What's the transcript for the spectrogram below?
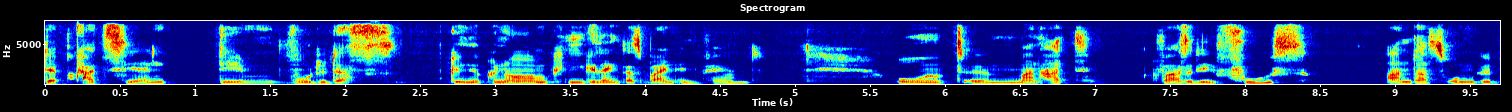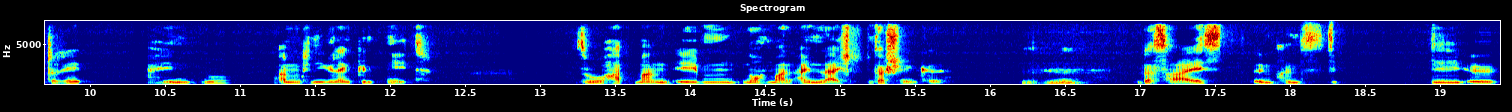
Der Patient, dem wurde das genau am Kniegelenk das Bein entfernt und ähm, man hat quasi den Fuß andersrum gedreht, hinten am Kniegelenk genäht. So hat man eben nochmal einen leichten Unterschenkel. Mhm. Das heißt, im Prinzip die äh,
